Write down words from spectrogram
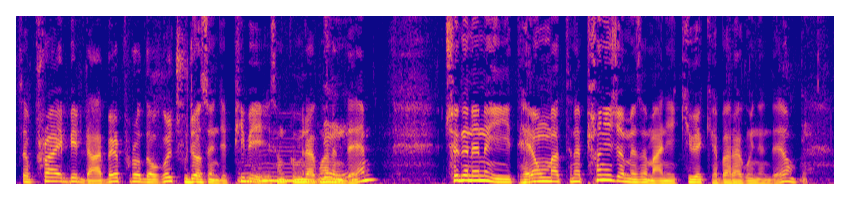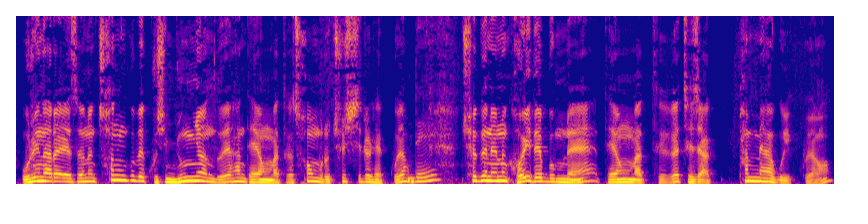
그래서 private label product를 줄여서 이제 PB 상품이라고 네. 하는데 최근에는 이 대형마트나 편의점에서 많이 기획 개발하고 있는데요. 우리나라에서는 1996년도에 한 대형마트가 처음으로 출시를 했고요. 네. 최근에는 거의 대부분의 대형마트가 제작 판매하고 있고요.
